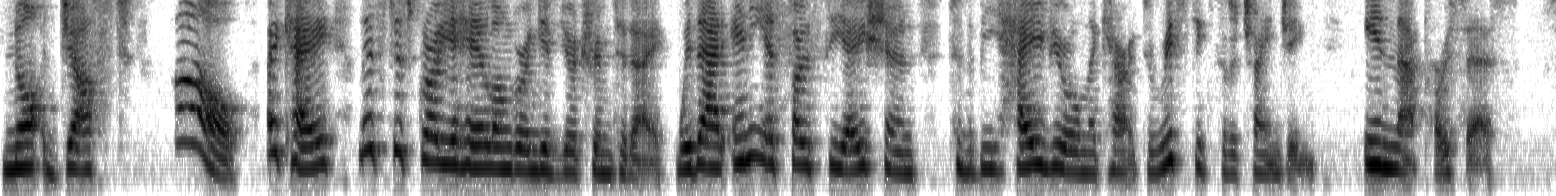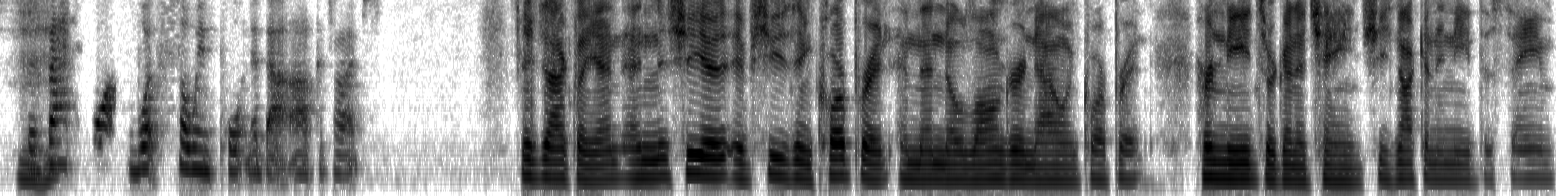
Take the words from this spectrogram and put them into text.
not just, oh, okay, let's just grow your hair longer and give you a trim today without any association to the behavioral and the characteristics that are changing in that process. So mm-hmm. that's what, what's so important about archetypes. Exactly. And and she if she's in corporate and then no longer now in corporate, her needs are going to change. She's not going to need the same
